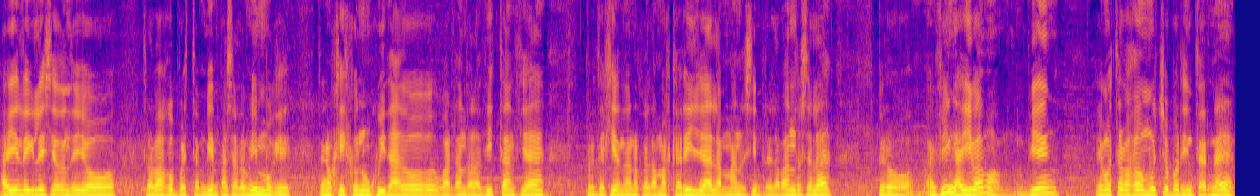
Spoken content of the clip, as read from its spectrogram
ahí en la iglesia donde yo trabajo pues también pasa lo mismo, que tenemos que ir con un cuidado, guardando las distancias, protegiéndonos con la mascarilla, las manos siempre lavándoselas. Pero, en fin, ahí vamos, bien. Hemos trabajado mucho por internet,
